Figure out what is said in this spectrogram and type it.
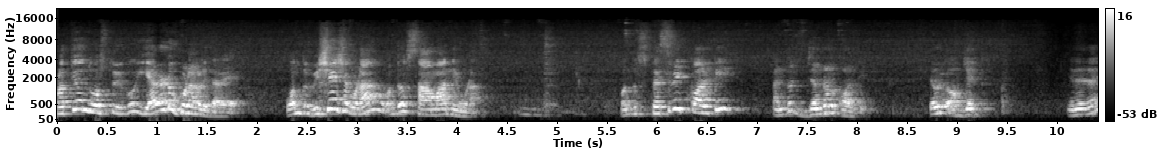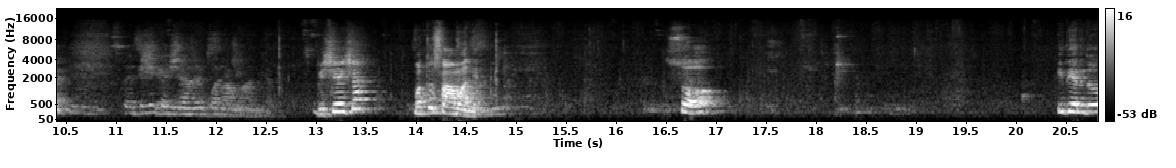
ಪ್ರತಿಯೊಂದು ವಸ್ತುವಿಗೂ ಎರಡು ಗುಣಗಳಿದ್ದಾವೆ. ಒಂದು ವಿಶೇಷ ಗುಣ ಒಂದು ಸಾಮಾನ್ಯ ಗುಣ. ಒಂದು specific quality and general quality every object ಏನಿದೆ? ವಿಶೇಷ ಮತ್ತು ಸಾಮಾನ್ಯ. ಸೊ ಇದೇನಿದು?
